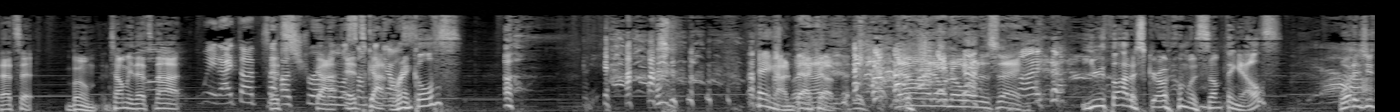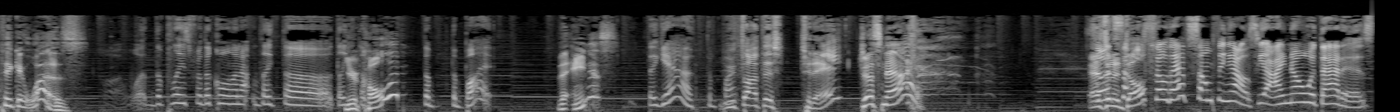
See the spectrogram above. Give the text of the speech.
That's it. Boom. Tell me that's not. Wait, I thought so- a It's scrotum got, was it's something got else. wrinkles. Hang on, back up. now I don't know what to say. You thought a scrotum was something else? What did you think it was? What, the place for the colon, like the like Your the, colon? the the butt, The anus? The yeah, the butt. You thought this today? Just now? As So an adult? So that's something else. Yeah, I know what that is.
